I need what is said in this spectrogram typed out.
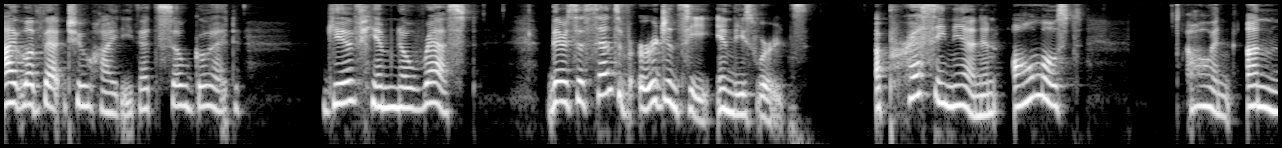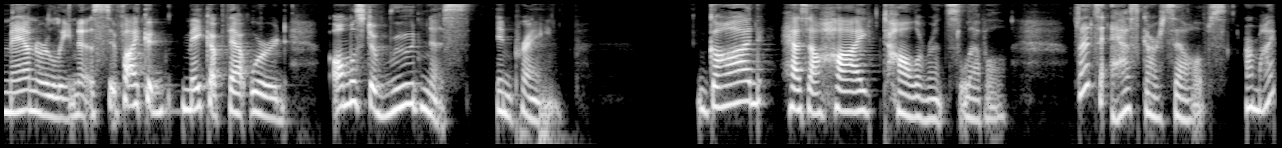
I love that too, Heidi. That's so good. Give him no rest. There's a sense of urgency in these words, a pressing in and almost oh, an unmannerliness, if I could make up that word, almost a rudeness in praying. God has a high tolerance level. Let's ask ourselves are my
